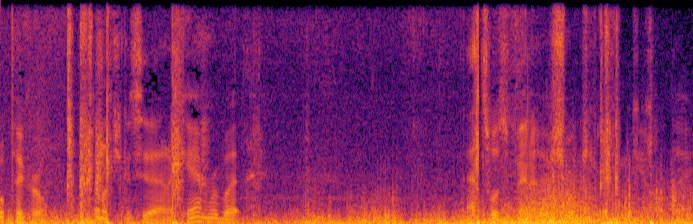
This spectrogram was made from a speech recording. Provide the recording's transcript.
Little pickerel. I don't know if you can see that on camera, but that's what's been a short stretch with me all day.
